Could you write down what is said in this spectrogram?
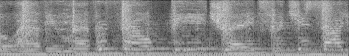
So have you ever felt betrayed? Switching sides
